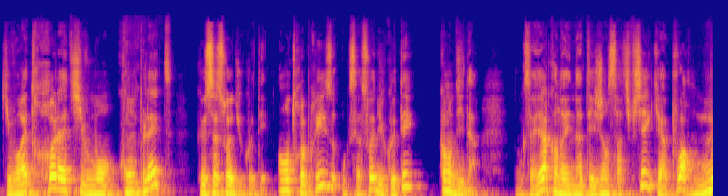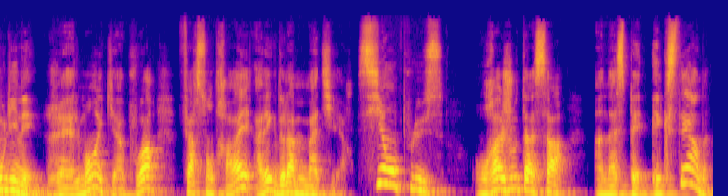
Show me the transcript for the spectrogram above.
qui vont être relativement complètes, que ce soit du côté entreprise ou que ce soit du côté candidat. Donc ça veut dire qu'on a une intelligence artificielle qui va pouvoir mouliner réellement et qui va pouvoir faire son travail avec de la matière. Si en plus on rajoute à ça un aspect externe,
